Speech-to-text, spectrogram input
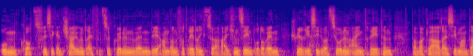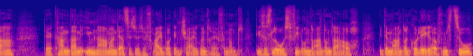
um kurzfristig Entscheidungen treffen zu können, wenn die anderen Vertreter nicht zu erreichen sind oder wenn schwierige Situationen eintreten. Dann war klar, da ist jemand da, der kann dann im Namen der CSU Freiburg Entscheidungen treffen. Und dieses Los fiel unter anderem da auch mit dem anderen Kollegen auf mich zu.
